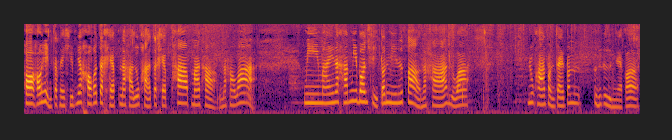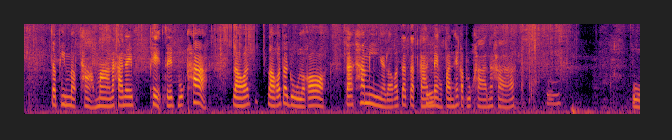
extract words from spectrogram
พอเขาเห็นจากในคลิปเนี่ยเขาก็จะแคปนะคะ ลูกค้าจะแคปภาพมาถามนะคะว่า มีไหมนะคะ มีบอลสีต้นนี้หรือเปล่านะคะ หรือว่า ลูกค้าสนใจต้นอื่นๆ เนี่ยก็จะพิมพ์แบบถามมานะคะ ในเพจ Facebook ค่ะ เราก็เราก็จะดูแล้วก็จะถ้ามีเนี่ยเราก็จะจัดการแบ่งปันให้กับลูกค้านะคะโอ้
